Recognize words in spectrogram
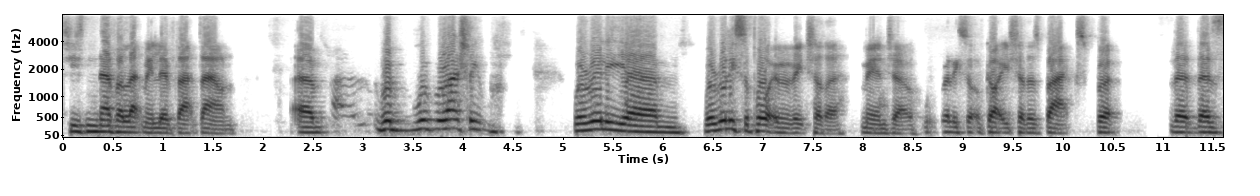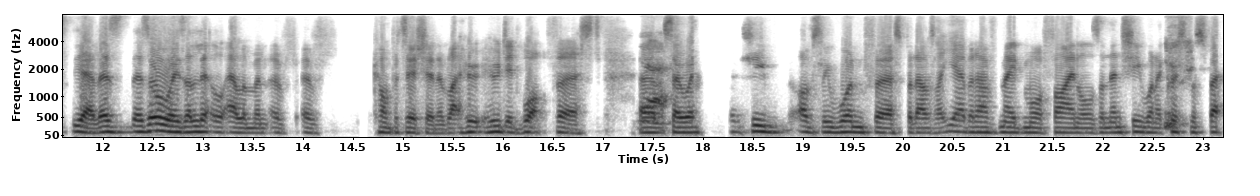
she's never let me live that down. Um, we're, we're actually we're really um, we're really supportive of each other. Me and Joe, we really sort of got each other's backs, but there's yeah there's there's always a little element of of competition of like who who did what first. Um, yeah. um, so when, when, she obviously won first but i was like yeah but i've made more finals. And then she won a christmas special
